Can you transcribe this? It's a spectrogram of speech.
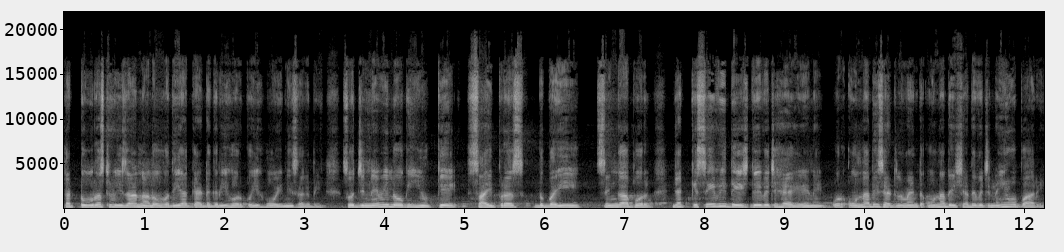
ਤਾਂ ਟੂਰਿਸਟ ਵੀਜ਼ਾ ਨਾਲੋਂ ਵਧੀਆ ਕੈਟਾਗਰੀ ਹੋਰ ਕੋਈ ਹੋ ਹੀ ਨਹੀਂ ਸਕਦੀ। ਸੋ ਜਿੰਨੇ ਵੀ ਲੋਕ ਯੂਕੇ ਸਾਈਪ੍ਰਸ ਦੁਬਈ ਸਿੰਗਾਪੁਰ ਜਾਂ ਕਿਸੇ ਵੀ ਦੇਸ਼ ਦੇ ਵਿੱਚ ਹੈਗੇ ਨੇ ਔਰ ਉਹਨਾਂ ਦੀ ਸੈਟਲਮੈਂਟ ਉਹਨਾਂ ਦੇਸ਼ਾਂ ਦੇ ਵਿੱਚ ਨਹੀਂ ਹੋ ਪਾ ਰਹੀ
